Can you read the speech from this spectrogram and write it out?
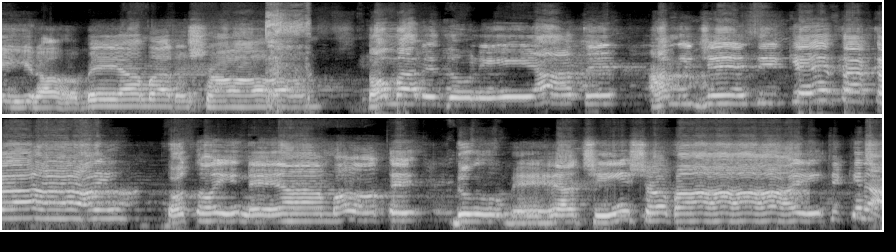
এই রবে আমার সব। তোমার দুনিয়াতে আমি যেদিকে তাকাই ততই নেয়ামতে ডুবে আছি সবাই। ঠিক না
